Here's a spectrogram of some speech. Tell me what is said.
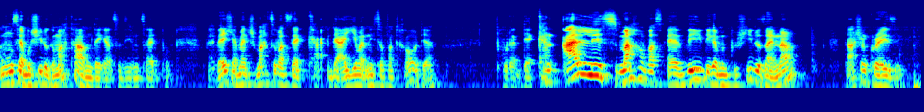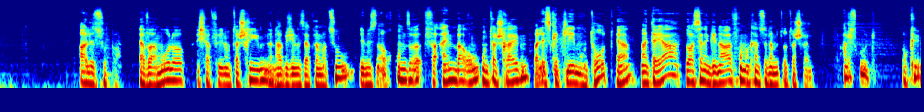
muss ja Bushido gemacht haben, Digga, zu diesem Zeitpunkt. Weil welcher Mensch macht sowas, der, der jemand nicht so vertraut, ja? Bruder, der kann alles machen, was er will, Digga, mit Bushido sein, na? Da ist schon crazy. Alles super. Er war im Urlaub, ich habe für ihn unterschrieben, dann habe ich ihm gesagt, hör mal zu, wir müssen auch unsere Vereinbarung unterschreiben, weil es gibt Leben und Tod. Ja? Meint er, ja, du hast eine Generalform, kannst du damit unterschreiben. Alles gut. Okay,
